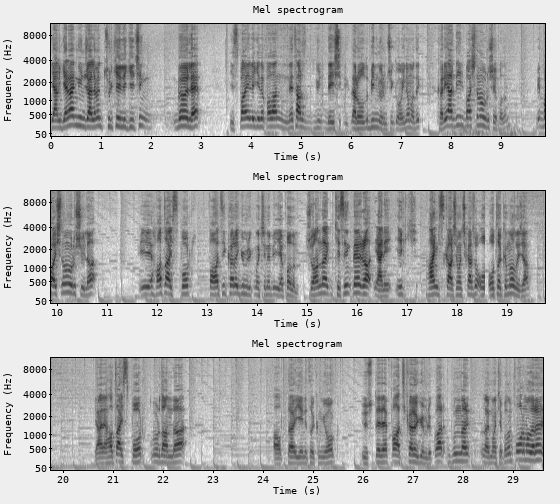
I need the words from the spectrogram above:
yani genel güncelleme Türkiye Ligi için böyle. İspanya Ligi'nde falan ne tarz değişiklikler oldu bilmiyorum çünkü oynamadık. Kariyer değil başlama vuruşu yapalım. Bir başlama vuruşuyla Hatay Spor Fatih Karagümrük maçını bir yapalım. Şu anda kesinlikle yani ilk hangisi karşıma çıkarsa o, o takımı alacağım. Yani Hatay Spor buradan da altta yeni takım yok. Üstte de Fatih Karagümrük var. Bunlarla maç yapalım. Formalara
